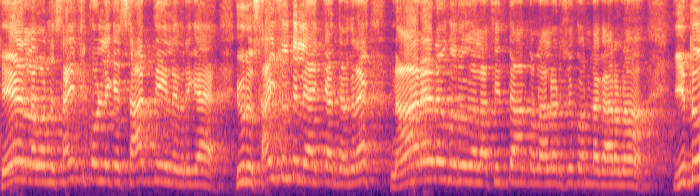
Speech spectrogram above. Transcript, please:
ಕೇರಳವನ್ನು ಸಹಿಸಿಕೊಳ್ಳಿಕ್ಕೆ ಸಾಧ್ಯ ಇಲ್ಲ ಇವರಿಗೆ. ಇವರು ಸಹಿಸುವುದಿಲ್ಲ ಯಾಕೆ ಅಂತ ಹೇಳಿದ್ರೆ, ನಾರಾಯಣ ಗುರುಗಳ ಸಿದ್ಧಾಂತವನ್ನು ಅಳವಡಿಸಿಕೊಂಡ ಕಾರಣ. ಇದು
